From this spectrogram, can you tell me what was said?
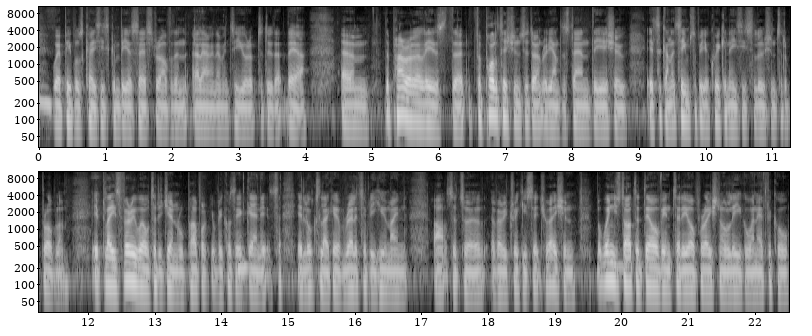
mm. where people's cases can be assessed rather than allowing them into Europe to do that there. Um, the parallel is that for politicians who don't really understand the issue, it's a kind of, it seems to be a quick and easy solution to the problem. It plays very well to the general public because mm. again, it's it looks like a relatively humane answer to a, a very tricky situation. But when you mm. start to delve into the operational, legal, and ethical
